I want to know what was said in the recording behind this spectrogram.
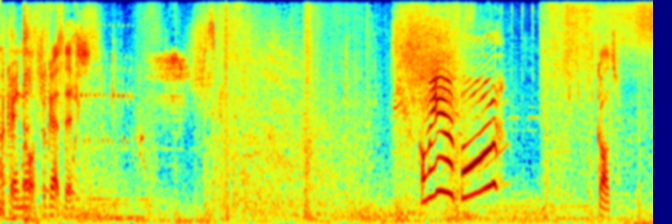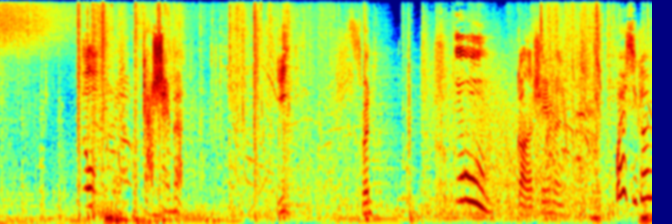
Okay, no, forget this. Come here, boy! God. Oh! Gas chamber! Yeet! Run! Ooh! Got an achievement. Where's he going?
